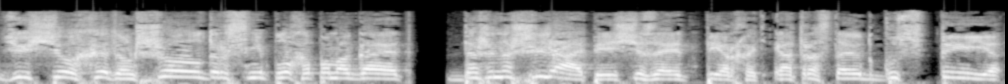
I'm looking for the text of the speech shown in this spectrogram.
Еще Head on Shoulders неплохо помогает. Даже на шляпе исчезает перхоть и отрастают густые,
